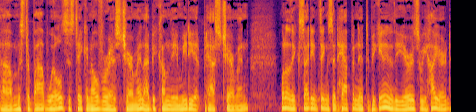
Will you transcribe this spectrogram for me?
Uh, Mr. Bob Wills has taken over as chairman. I become the immediate past chairman. One of the exciting things that happened at the beginning of the year is we hired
